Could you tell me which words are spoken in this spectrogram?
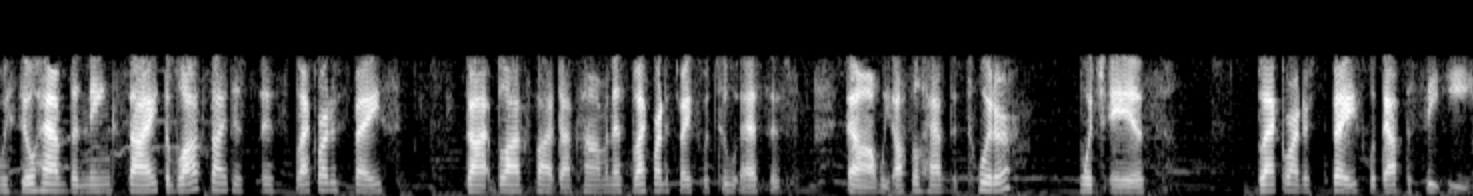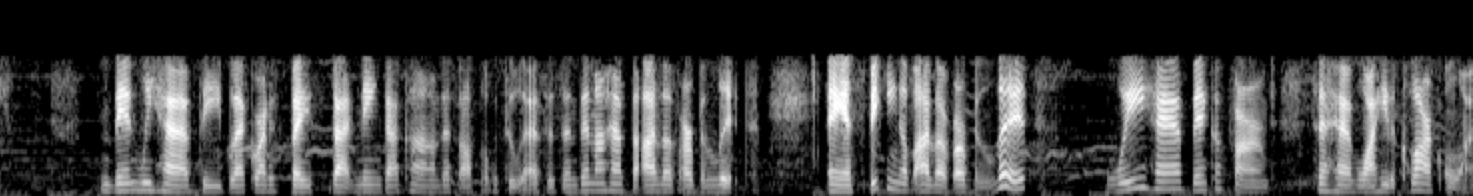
We still have the Ning site. The blog site is, is blackwriterspace.blogspot.com, and that's Black Writer Space with two S's. Uh, we also have the Twitter, which is Black Writer Space without the CE. Then we have the blackwriterspace.ning.com. That's also with two S's. And then I have the I Love Urban Lit. And speaking of I Love Urban Lit, we have been confirmed to have Wahida Clark on.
